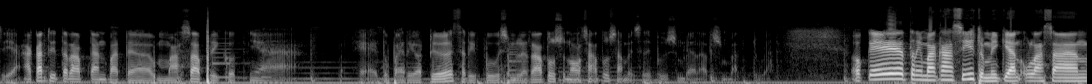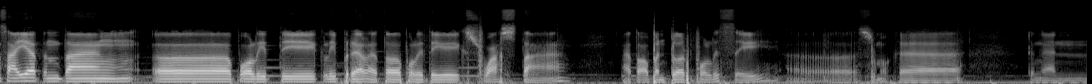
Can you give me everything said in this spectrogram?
yang akan diterapkan pada masa berikutnya yaitu periode 1901 sampai 1942. Oke, terima kasih. Demikian ulasan saya tentang uh, politik liberal atau politik swasta atau open door policy uh, semoga dengan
